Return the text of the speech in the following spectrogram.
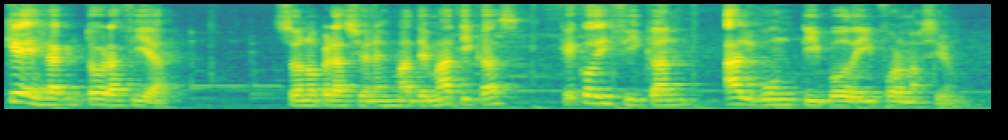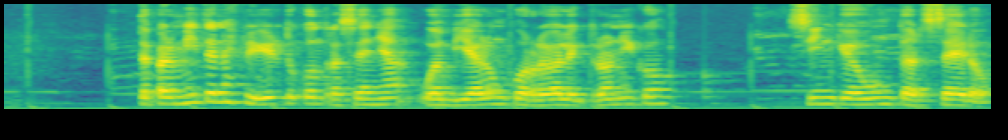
¿Qué es la criptografía? Son operaciones matemáticas que codifican algún tipo de información. Te permiten escribir tu contraseña o enviar un correo electrónico sin que un tercero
